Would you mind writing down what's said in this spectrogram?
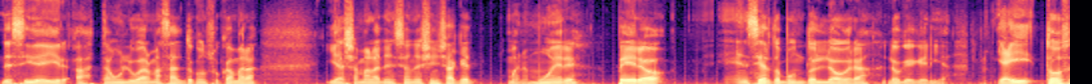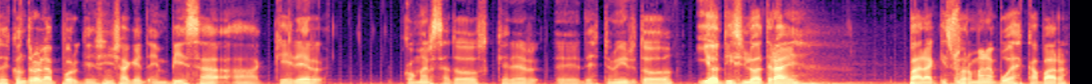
decide ir hasta un lugar más alto con su cámara y al llamar la atención de Jean Jacket, bueno, muere, pero en cierto punto logra lo que quería. Y ahí todo se descontrola porque Jean Jacket empieza a querer comerse a todos, querer eh, destruir todo. Y Otis lo atrae para que su hermana pueda escapar.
